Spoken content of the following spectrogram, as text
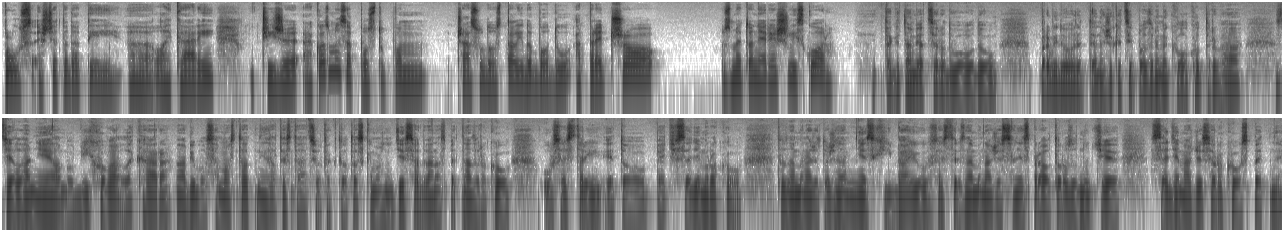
plus ešte teda tí e, lekári. Čiže ako sme sa postupom času dostali do bodu a prečo sme to neriešili skôr? Tak je tam viacero dôvodov. Prvý dôvod je ten, že keď si pozrieme, koľko trvá vzdelanie alebo výchova lekára, aby bol samostatný za testáciu, tak to otázka možno 10, 12, 15 rokov. U sestry je to 5-7 rokov. To znamená, že to, že nám dnes chýbajú sestry, znamená, že sa nespravilo to rozhodnutie 7 až 10 rokov spätne.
